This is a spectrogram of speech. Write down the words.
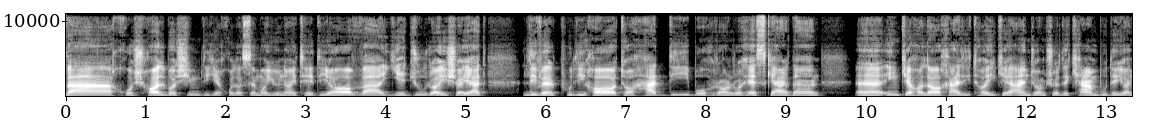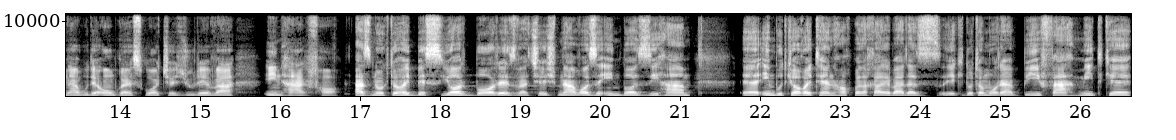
و خوشحال باشیم دیگه خلاصه ما یونایتدیا و یه جورایی شاید لیورپولی ها تا حدی بحران رو حس کردن. اینکه حالا خریدهایی که انجام شده کم بوده یا نبوده عمق اسکواد چجوره و این حرف ها از نکته های بسیار بارز و چشم نواز این بازی هم این بود که آقای تنهاق بالاخره بعد از یکی دوتا مربی فهمید که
